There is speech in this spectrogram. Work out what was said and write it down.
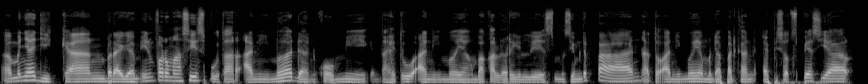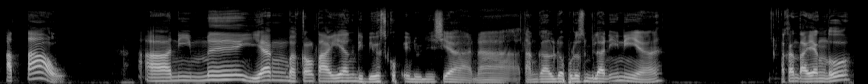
uh, menyajikan beragam informasi seputar anime dan komik, entah itu anime yang bakal rilis musim depan atau anime yang mendapatkan episode spesial atau anime yang bakal tayang di bioskop Indonesia. Nah, tanggal 29 ini ya akan tayang tuh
